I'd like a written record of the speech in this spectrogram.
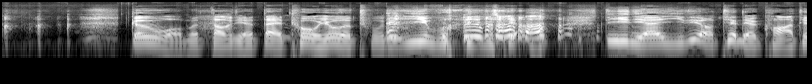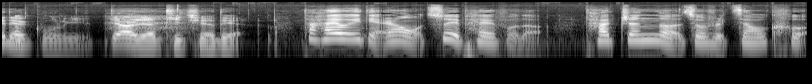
跟我们当年带脱口秀的徒弟一模一样。第一年一定要天天夸，天天鼓励；第二年提缺点。他还有一点让我最佩服的，他真的就是教课，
